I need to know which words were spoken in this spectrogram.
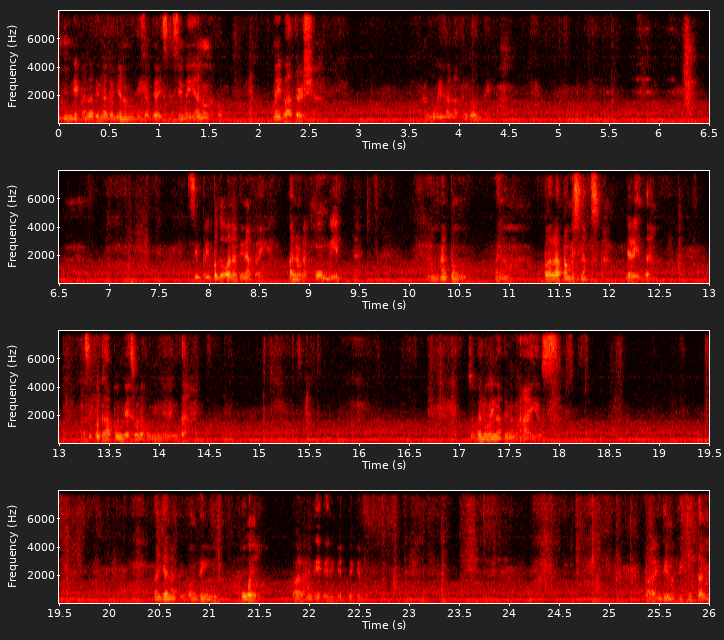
hindi pa natin nalagyan ng mantika guys kasi may ano na to. May butter siya. Haluin na natin konti. Simple paggawa ng tinapay. Ano na, homemade. Ang atong, ano, para pang snacks pa. Merinda. Kasi paghapon guys, wala kami merinda. So, haluin natin ng ayos. Lagyan natin konting oil para hindi dikit-dikit. Para hindi matikitan.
